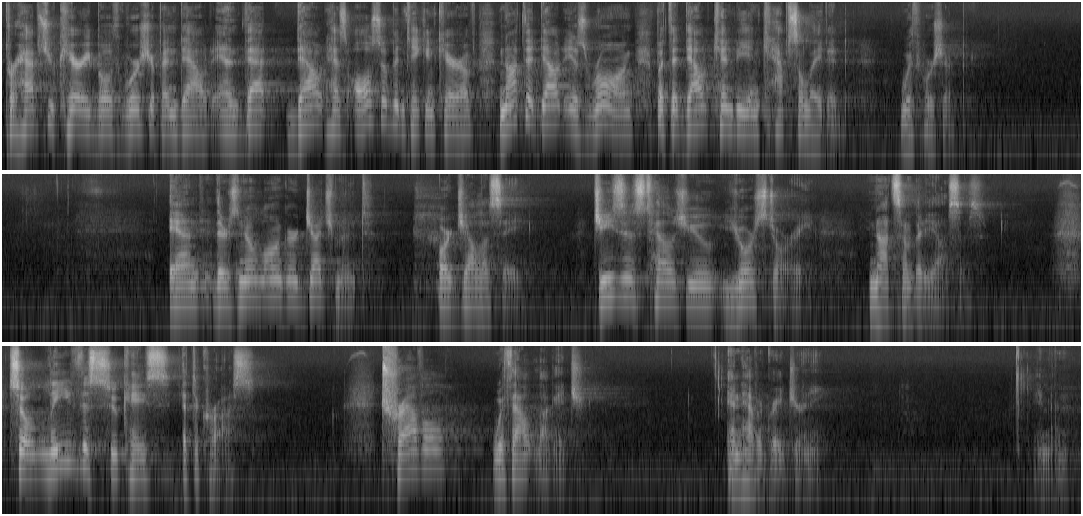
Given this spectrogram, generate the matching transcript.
Perhaps you carry both worship and doubt, and that doubt has also been taken care of. Not that doubt is wrong, but that doubt can be encapsulated with worship. And there's no longer judgment or jealousy. Jesus tells you your story, not somebody else's. So leave the suitcase at the cross, travel without luggage, and have a great journey. Amen.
